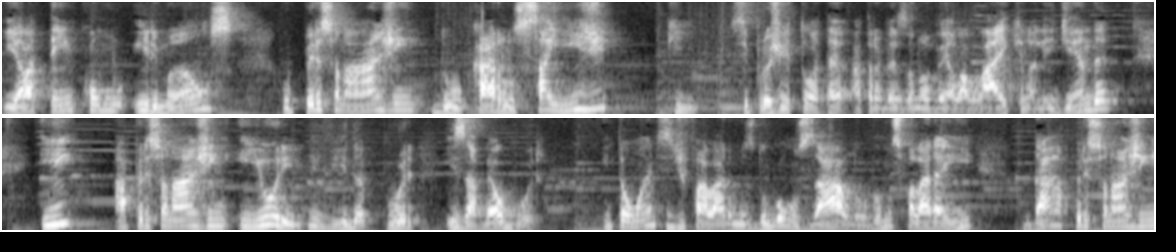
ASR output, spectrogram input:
e ela tem como irmãos o personagem do Carlos Said, que se projetou até através da novela Like La Legenda, e a personagem Yuri, vivida por Isabel Burr. Então, antes de falarmos do Gonzalo, vamos falar aí da personagem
